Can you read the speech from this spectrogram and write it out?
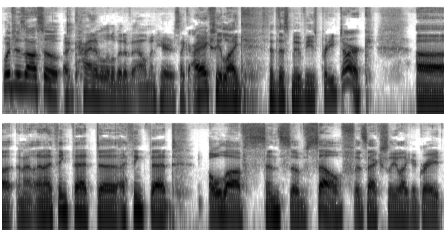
Which is also a kind of a little bit of an element here. It's like I actually like that this movie is pretty dark, uh, and I, and I think that uh, I think that Olaf's sense of self is actually like a great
